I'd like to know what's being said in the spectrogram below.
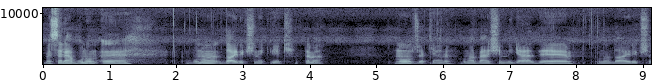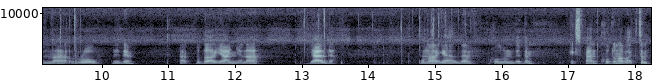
Mesela bunun e, bunu direction ekleyek. Değil mi? Ne olacak yani? Buna ben şimdi geldim. Buna direction'la row dedim. Bak bu da yan yana geldi. Buna geldim. Kolum dedim. Expand koduna baktım.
